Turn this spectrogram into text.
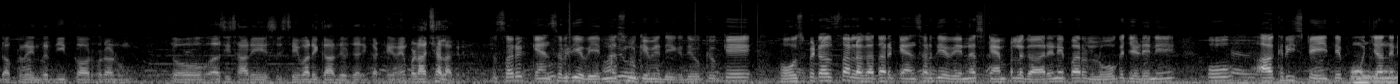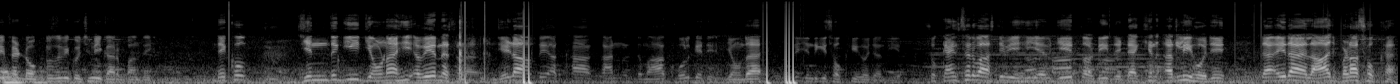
ਡਾਕਟਰ ਇੰਦਰਜੀਤ ਕੌਰ ਹੋਰਾਂ ਨੂੰ। ਸੋ ਅਸੀਂ ਸਾਰੇ ਇਸ ਸੇਵਾ ਦੇ ਕਾਰਜ ਵਿੱਚ ਇਕੱਠੇ ਹੋਏ ਹਾਂ। ਬੜਾ ਅੱਛਾ ਲੱਗ ਰਿਹਾ। ਸਰ, ਕੈਂਸਰ ਦੀ ਅਵੇਅਰਨੈਸ ਨੂੰ ਕਿਵੇਂ ਦੇਖਦੇ ਹੋ? ਕਿਉਂਕਿ ਹਸਪੀਟਲਸ ਤਾਂ ਲਗਾਤਾਰ ਕੈਂਸਰ ਦੀ ਅਵੇਅਰਨੈਸ ਕੈਂਪ ਲਗਾ ਰਹੇ ਨੇ, ਪਰ ਲੋਕ ਜਿਹੜੇ ਨੇ, ਉਹ ਆਖਰੀ ਸਟੇਜ ਤੇ ਪਹੁੰਚ ਜਾਂਦੇ ਨੇ, ਫਿਰ ਡਾਕਟਰਸ ਵੀ ਕੁਝ ਨਹੀਂ ਕਰ ਪਾਉਂਦੇ। ਦੇਖੋ ਜ਼ਿੰਦਗੀ ਜਿਉਣਾ ਹੀ ਅਵੇਅਰਨੈਸ ਨਾਲ ਜਿਹੜਾ ਆਪਦੇ ਅੱਖਾਂ ਕੰਨ ਦਿਮਾਗ ਖੋਲ ਕੇ ਜਿਉਂਦਾ ਹੈ, ਉਹਦੀ ਜ਼ਿੰਦਗੀ ਸੌਖੀ ਹੋ ਜਾਂਦੀ ਹੈ। ਸੋ ਕੈਂਸਰ ਵਾਸਤੇ ਵੀ ਇਹੀ ਹੈ ਵੀ ਜੇ ਤੁਹਾਡੀ ਡਿਟੈਕਸ਼ਨ अर्ਲੀ ਹੋ ਜੇ ਤਾਂ ਇਹਦਾ ਇਲਾਜ ਬੜਾ ਸੌਖਾ ਹੈ।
